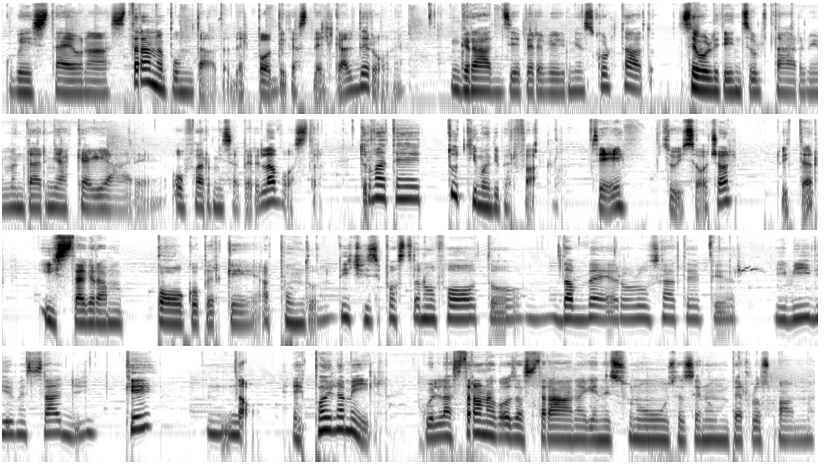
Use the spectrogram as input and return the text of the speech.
questa è una strana puntata del podcast del Calderone. Grazie per avermi ascoltato. Se volete insultarmi, mandarmi a cagare o farmi sapere la vostra, trovate tutti i modi per farlo. Sì, sui social, Twitter, Instagram poco perché appunto lì ci si postano foto, davvero lo usate per i video i messaggi? Che? No. E poi la mail, quella strana cosa strana che nessuno usa se non per lo spam.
